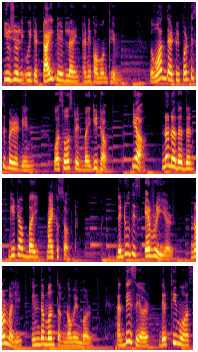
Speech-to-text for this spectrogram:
usually with a tight deadline and a common theme. The one that we participated in was hosted by GitHub. Yeah, none other than GitHub by Microsoft. They do this every year, normally in the month of November. And this year, their theme was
